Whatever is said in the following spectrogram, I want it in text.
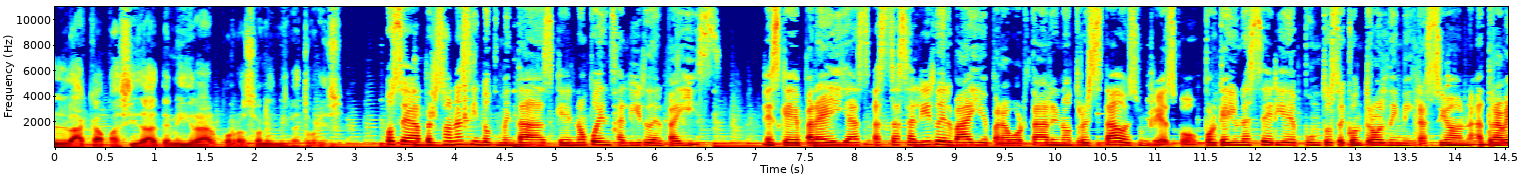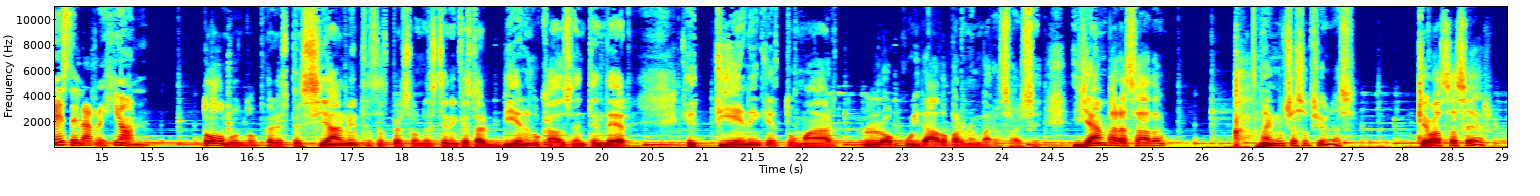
la capacidad de migrar por razones migratorias. O sea, personas indocumentadas que no pueden salir del país. Es que para ellas hasta salir del valle para abortar en otro estado es un riesgo, porque hay una serie de puntos de control de inmigración a través de la región todo mundo, pero especialmente estas personas tienen que estar bien educados a entender que tienen que tomar lo cuidado para no embarazarse. Ya embarazada, no hay muchas opciones. ¿Qué vas a hacer?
